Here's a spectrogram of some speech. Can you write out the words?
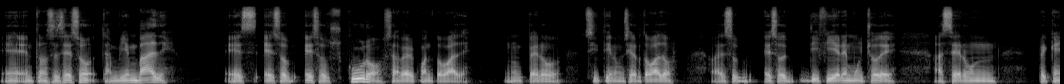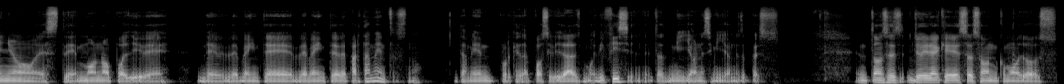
Eh, entonces eso también vale. Es, eso, es oscuro saber cuánto vale, pero sí tiene un cierto valor. Eso, eso difiere mucho de hacer un pequeño este, monopoly de, de, de, 20, de 20 departamentos. ¿no? También porque la posibilidad es muy difícil, necesitas millones y millones de pesos. Entonces, yo diría que esos son como los,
